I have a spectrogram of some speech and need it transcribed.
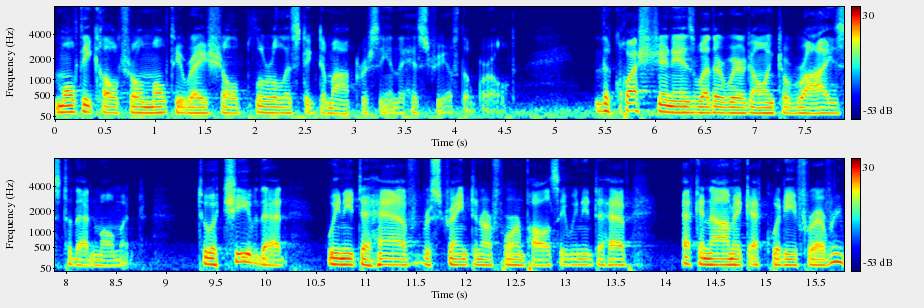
multicultural, multiracial, pluralistic democracy in the history of the world. The question is whether we're going to rise to that moment. To achieve that, we need to have restraint in our foreign policy. We need to have economic equity for every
